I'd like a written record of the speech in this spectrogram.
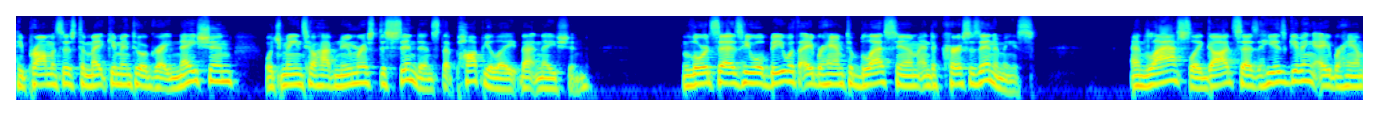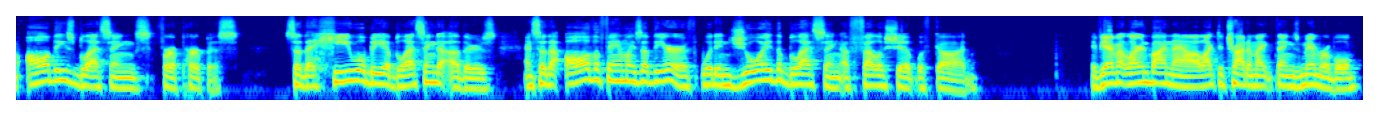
He promises to make him into a great nation, which means he'll have numerous descendants that populate that nation. The Lord says he will be with Abraham to bless him and to curse his enemies. And lastly, God says that He is giving Abraham all these blessings for a purpose, so that he will be a blessing to others, and so that all the families of the earth would enjoy the blessing of fellowship with God. If you haven't learned by now, I like to try to make things memorable.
